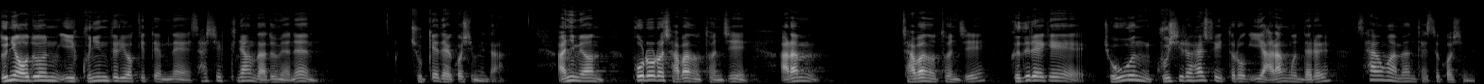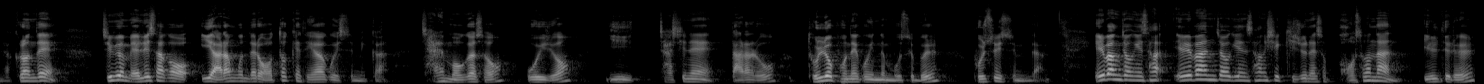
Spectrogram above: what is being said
눈이 어두운 이 군인들이었기 때문에 사실 그냥 놔두면은 죽게 될 것입니다. 아니면 포로로 잡아놓던지 아람 잡아놓던지 그들에게 좋은 구실을 할 수 있도록 이 아람 군대를 사용하면 됐을 것입니다. 그런데 지금 엘리사가 이 아람 군대를 어떻게 대하고 있습니까? 잘 먹여서 오히려 이 자신의 나라로 돌려보내고 있는 모습을 볼 수 있습니다. 일반적인 사, 일반적인 상식 기준에서 벗어난 일들을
